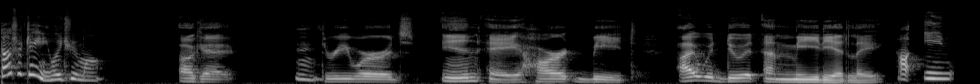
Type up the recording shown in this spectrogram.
当时这你会去吗？ Okay, 嗯， three words in a heartbeat. I would do it immediately. 哦，in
